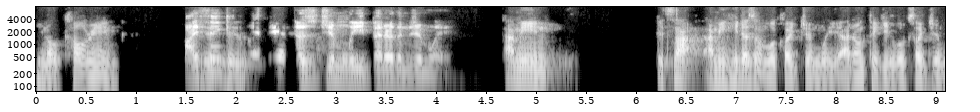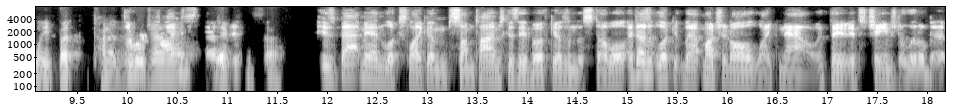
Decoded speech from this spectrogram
you know, coloring. I think is- does Jim Lee better than Jim Lee. I mean, it's not. I mean, he doesn't look like Jim Lee. I don't think he looks like Jim Lee, but kind of the general aesthetic did. and stuff. his Batman looks like him sometimes because they both gives him the stubble. It doesn't look that much at all like now. It, they, it's changed a little bit.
